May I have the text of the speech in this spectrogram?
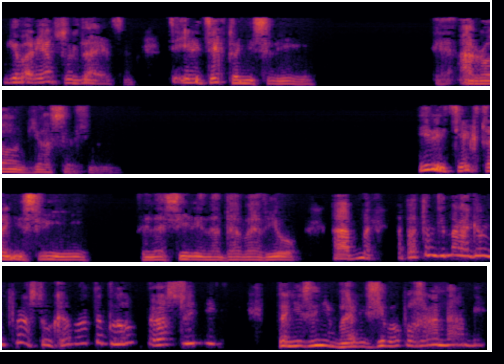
говорят, обсуждается, или те, кто несли э, Арон, Йосиф, или те, кто несли, приносили на Дававью. А, а потом Гемора говорит, просто у кого-то был родственник, что они занимались его похоронами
